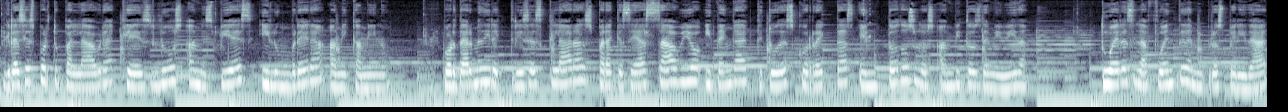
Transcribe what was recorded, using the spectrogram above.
gracias por tu palabra que es luz a mis pies y lumbrera a mi camino, por darme directrices claras para que sea sabio y tenga actitudes correctas en todos los ámbitos de mi vida Tú eres la fuente de mi prosperidad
